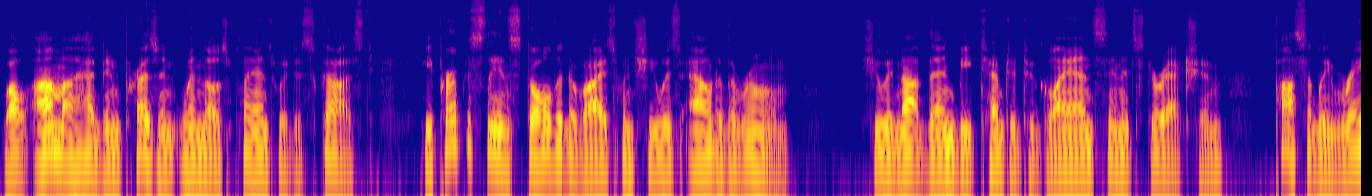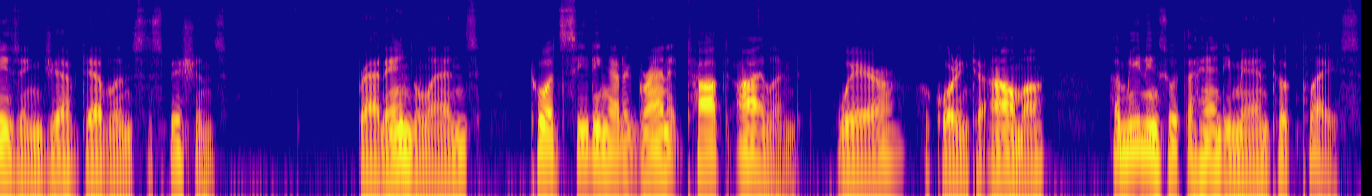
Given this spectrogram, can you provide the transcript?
While Alma had been present when those plans were discussed, he purposely installed the device when she was out of the room. She would not then be tempted to glance in its direction, possibly raising Jeff Devlin's suspicions. Brad aimed the lens towards seating at a granite topped island, where, according to Alma, her meetings with the handyman took place.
